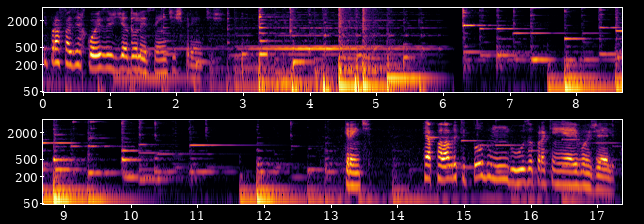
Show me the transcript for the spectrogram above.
e para fazer coisas de adolescentes crentes. Crente é a palavra que todo mundo usa para quem é evangélico.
